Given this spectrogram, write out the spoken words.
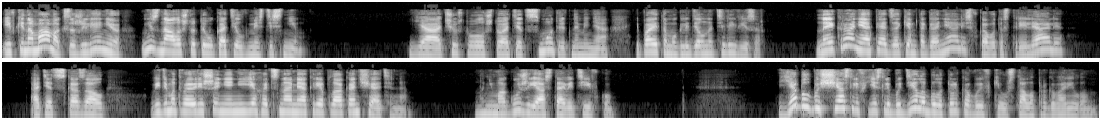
И в киномама, к сожалению, не знала, что ты укатил вместе с ним». Я чувствовал, что отец смотрит на меня, и поэтому глядел на телевизор. На экране опять за кем-то гонялись, в кого-то стреляли. Отец сказал, «Видимо, твое решение не ехать с нами окрепло окончательно». «Но не могу же я оставить Ивку». «Я был бы счастлив, если бы дело было только в Ивке», — устало проговорил он.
